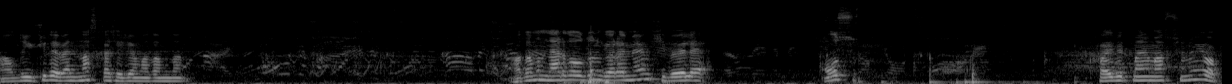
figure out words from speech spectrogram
Aldı yükü de ben nasıl kaçacağım adamdan? Adamın nerede olduğunu göremiyorum ki böyle olsun. Kaybetme animasyonu yok.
